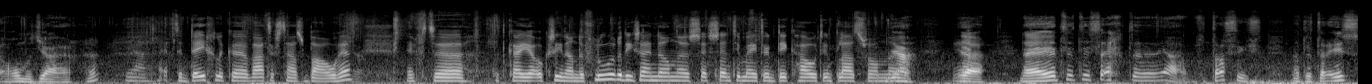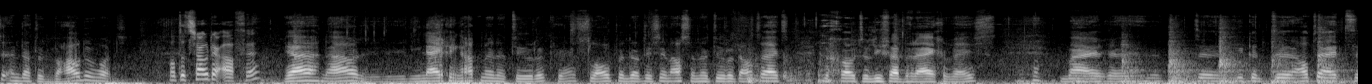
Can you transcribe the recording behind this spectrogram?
eh, 100 jaar. Hè? Ja, echt een degelijke waterstaatsbouw. Hè? Echt, uh, dat kan je ook zien aan de vloeren. Die zijn dan uh, 6 centimeter dik hout in plaats van... ja, ja. ja. Nee, het, het is echt ja, fantastisch dat het er is en dat het behouden wordt. Want het zou eraf, hè? Ja, nou, die, neiging had men natuurlijk. Hè. Slopen, dat is in Assen natuurlijk altijd de grote liefhebberij geweest. Maar uh, het, uh, je kunt uh, altijd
